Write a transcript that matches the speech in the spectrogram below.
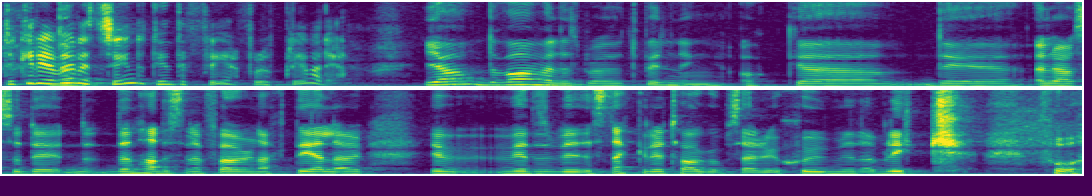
jag tycker det är Det- väldigt synd att inte fler får uppleva det. Ja, det var en väldigt bra utbildning och eh, det, eller alltså det, den hade sina för och nackdelar. Jag vet att vi snackade ett tag om så här sju mina blick på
